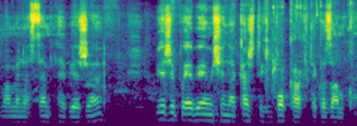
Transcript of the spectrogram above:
Mamy następne wieże. Wieże pojawiają się na każdych bokach tego zamku.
